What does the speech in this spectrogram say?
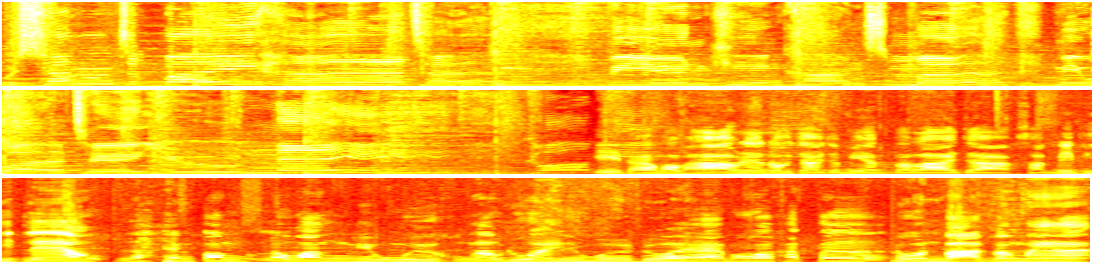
ว่าฉันจะไปหาเธอไป ยืนเคียงข้างเสมอ ไม่ว่าเธออยู่ไหนขอกรีดทางมะพร้าวเนี่ยนอกจากจะมีอันตรายจากสัตว์มีพิษแล้ว เรายังต้องระวังนิ้วมือของเราด้วยนิ้วมือด้วยนะฮะเพราะว่าคัตเตอร์โดนบาดบ้างไหมฮะ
